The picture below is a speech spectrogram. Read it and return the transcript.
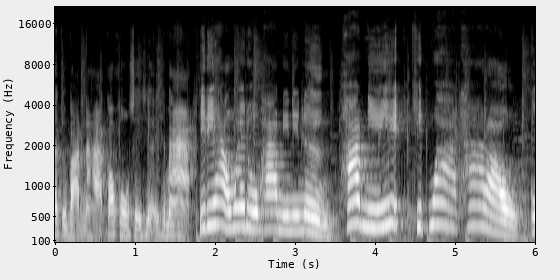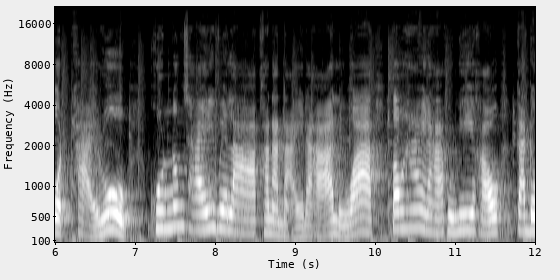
ปัจจุบันนะคะ ก็คงเฉยๆใช่ไหมทีนี้เราให้ดูภาพนี้นิดหนึ่งภาพนี้คิดว่าถ้าเรากดถ่ายรูป คุณต้องใช้เวลาขนาดไหนนะคะ หรือว่าต้องให้นะคะ คุณพี่เขากระโด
